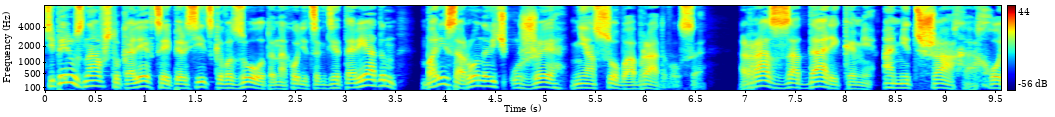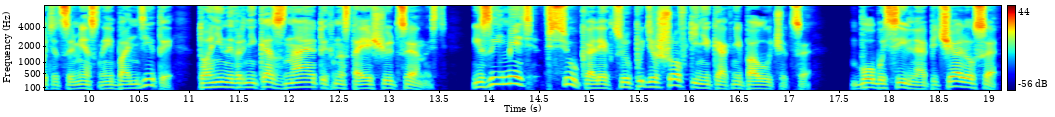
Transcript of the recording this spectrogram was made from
Теперь узнав, что коллекция персидского золота находится где-то рядом, Борис Аронович уже не особо обрадовался. Раз за дариками Амитшаха охотятся местные бандиты, то они наверняка знают их настоящую ценность. И заиметь всю коллекцию по дешевке никак не получится. Боба сильно опечалился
